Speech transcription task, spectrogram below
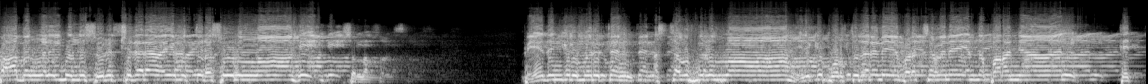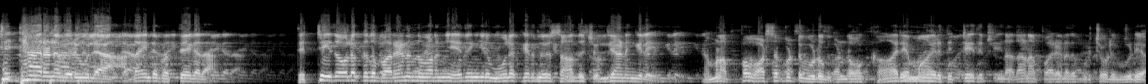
പാപങ്ങളിൽ നിന്ന് സുരക്ഷിതരായ മുത്ത് റസൂലുള്ളാഹി ഏതെങ്കിലും ഒരുത്തൻ എനിക്ക് പുറത്തു തരണേ പടച്ചവനെ എന്ന് പറഞ്ഞാൽ തെറ്റിദ്ധാരണ വരൂല. അതതിന്റെ പ്രത്യേകത. തെറ്റ് ചെയ്തോലൊക്കെ ഇത് പറയണമെന്ന് പറഞ്ഞ് ഏതെങ്കിലും മൂലക്കിരുന്ന് ഒരു സാധു ചൊല്ലുകയാണെങ്കിൽ നമ്മൾ അപ്പൊ വാട്സപ്പിട്ട് വിടും. കണ്ടോ കാര്യമായൊരു തെറ്റ് ചെയ്തിട്ടുണ്ട് അതാണ് ആ പറയണത്. പിടിച്ചോളി വീടുക.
